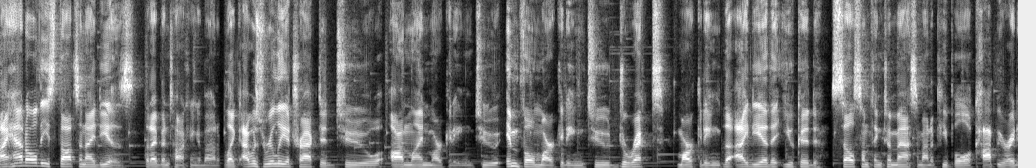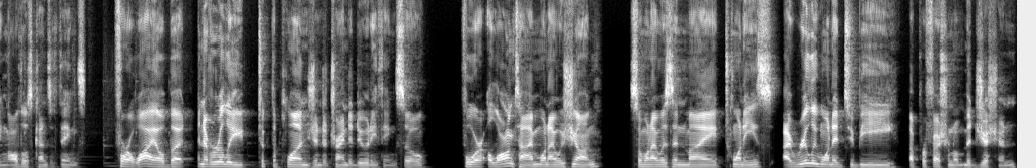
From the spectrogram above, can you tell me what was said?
I had all these thoughts and ideas that I've been talking about. Like, I was really attracted to online marketing, to info marketing, to direct marketing, the idea that you could sell something to a mass amount of people, copywriting, all those kinds of things for a while, but I never really took the plunge into trying to do anything. So, for a long time when I was young, so when I was in my 20s, I really wanted to be a professional magician.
